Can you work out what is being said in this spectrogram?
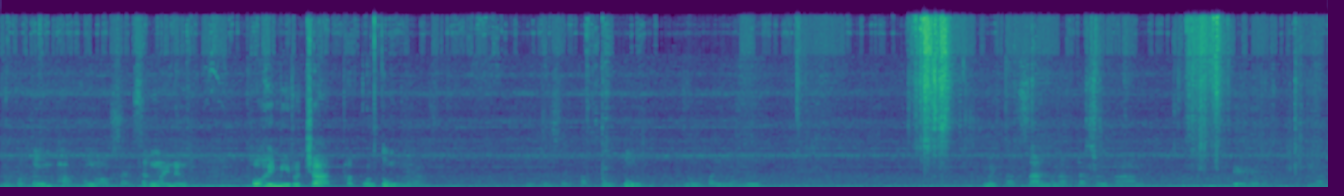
แล้วก็เติมผักของเราใส่สักหน่อยหนึ่งพอให้มีรสชาติผักกวางตุ้งนะครับจะใส่ผักกวางตุ้งลงไปหน่อยหนึงไม่ตัดสั้นนะครับตัดห่างๆนะครับ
